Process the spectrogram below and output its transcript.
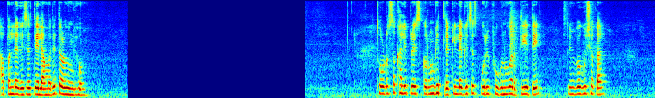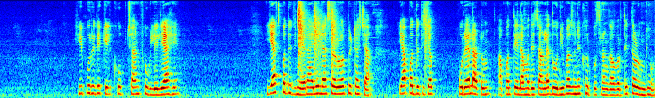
आपण लगेचच तेलामध्ये तळून घेऊ. थोडंसं खाली प्रेस करून घेतलं की लगेचच पुरी फुगून वरती येते. तुम्ही बघू शकाल ही पुरी देखील खूप छान फुगलेली आहे. याच पद्धतीने राहिलेल्या सर्व पिठाच्या या पद्धतीच्या पुऱ्या लाटून आपण तेलामध्ये चांगल्या दोन्ही बाजूने खरपूस रंगावरती तळून घेऊ.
